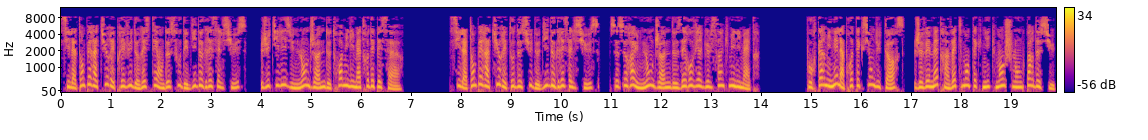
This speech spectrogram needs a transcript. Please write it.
Si la température est prévue de rester en dessous des 10 degrés j'utilise une long john de 3 mm d'épaisseur. Si la température est au-dessus de 10 degrés Celsius, ce sera une long john de 0,5 mm. Pour terminer la protection du torse, je vais mettre un vêtement technique manche longue par-dessus.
